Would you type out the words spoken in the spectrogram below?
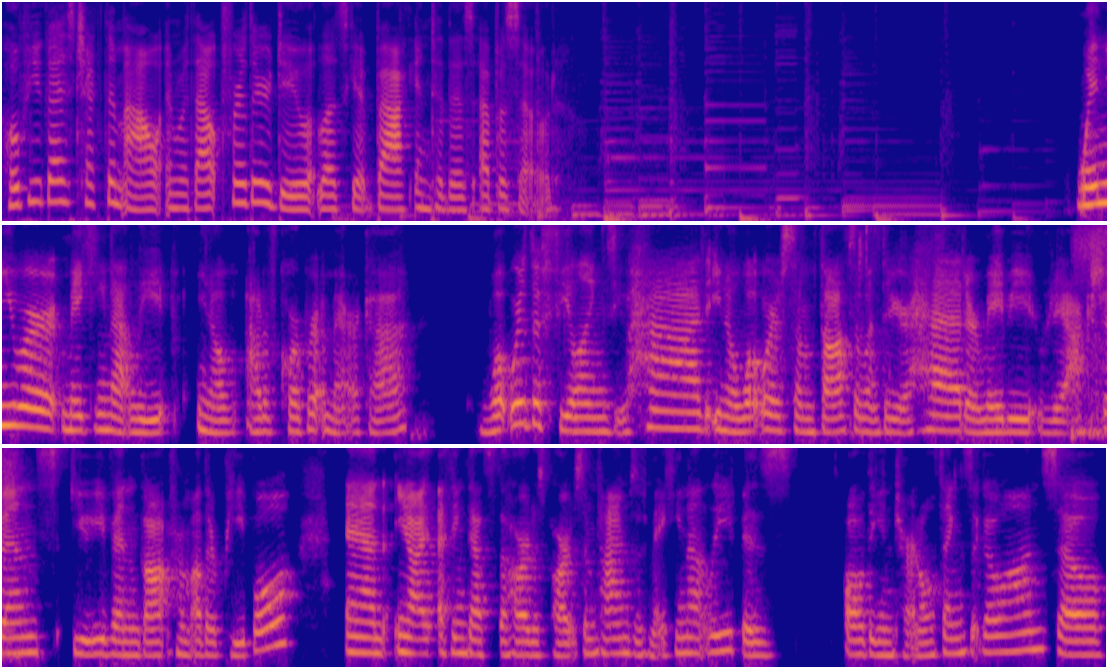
Hope you guys check them out, and without further ado, let's get back into this episode. When you were making that leap, you know, out of corporate America, what were the feelings you had? You know, what were some thoughts that went through your head, or maybe reactions you even got from other people? And, you know, I, I think that's the hardest part sometimes of making that leap is all the internal things that go on. So,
